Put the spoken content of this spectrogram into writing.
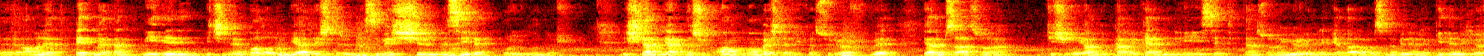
e, ameliyat etmeden midenin içine balonun yerleştirilmesi ve şişirilmesiyle uygulanıyor. İşlem yaklaşık 10-15 dakika sürüyor ve yarım saat sonra kişi uyandıktan ve kendini iyi hissettikten sonra yürüyerek ya da arabasına binerek gidebiliyor.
